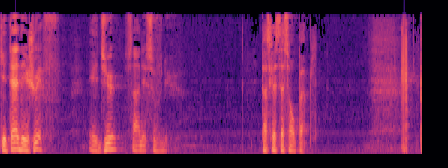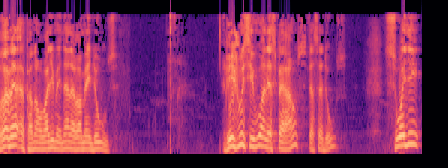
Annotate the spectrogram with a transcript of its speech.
qui étaient des Juifs. Et Dieu s'en est souvenu. Parce que c'est son peuple. Proverbe, pardon, on va aller maintenant dans Romains 12. Réjouissez-vous en espérance, verset 12. Soyez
